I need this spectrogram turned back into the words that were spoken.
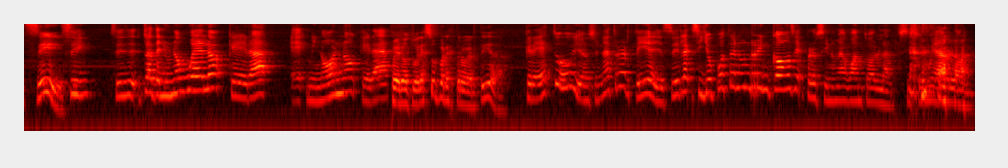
sí, sí, sí, sí. O sea, tenía un abuelo que era eh, mi nono, que era. pero tú eres súper extrovertida. ¿Crees tú? Yo soy una extrovertida. Yo soy la. Si yo puedo estar en un rincón, pero sí no me aguanto hablar. Sí soy muy hablona.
